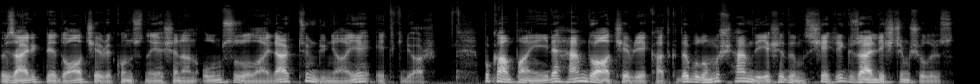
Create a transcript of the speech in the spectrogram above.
Özellikle doğal çevre konusunda yaşanan olumsuz olaylar tüm dünyayı etkiliyor. Bu kampanya ile hem doğal çevreye katkıda bulunmuş hem de yaşadığımız şehri güzelleştirmiş oluruz.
